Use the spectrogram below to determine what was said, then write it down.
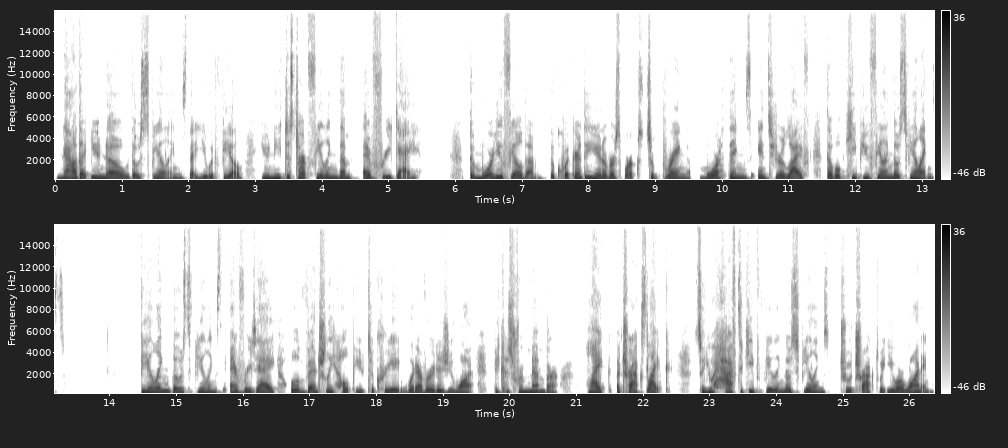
Now that you know those feelings that you would feel, you need to start feeling them every day. The more you feel them, the quicker the universe works to bring more things into your life that will keep you feeling those feelings. Feeling those feelings every day will eventually help you to create whatever it is you want. Because remember, like attracts like. So you have to keep feeling those feelings to attract what you are wanting,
